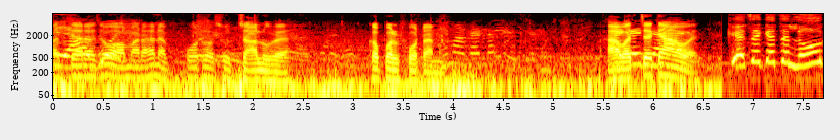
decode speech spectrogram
અત્યારે જો અમારે હે ને ફોટો શૂટ ચાલુ હે. કપલ ફોટા નું આ વચ્ચે ક્યાં આવે કેસે કેસે લોગ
